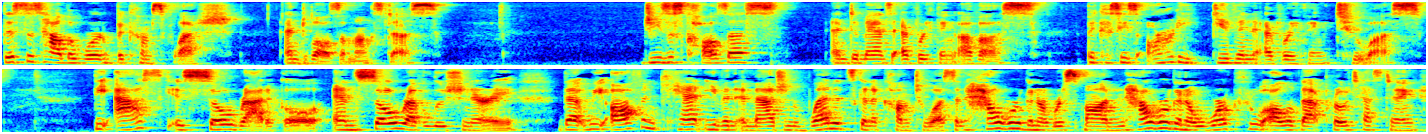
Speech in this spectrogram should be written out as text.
This is how the word becomes flesh and dwells amongst us. Jesus calls us and demands everything of us because he's already given everything to us. The ask is so radical and so revolutionary that we often can't even imagine when it's going to come to us and how we're going to respond and how we're going to work through all of that protesting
